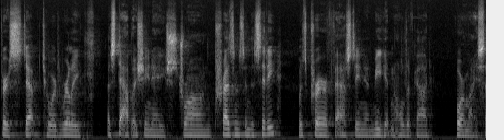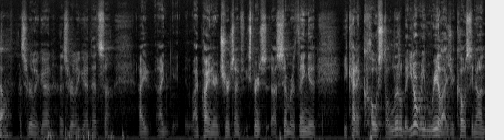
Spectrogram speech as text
first step toward really establishing a strong presence in the city was prayer, fasting, and me getting hold of God for myself. That's really good. That's really good. That's uh, I I I pioneered church. I've experienced a similar thing that you kind of coast a little bit. You don't even realize you're coasting on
